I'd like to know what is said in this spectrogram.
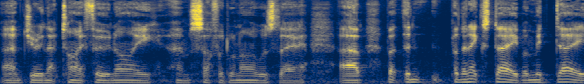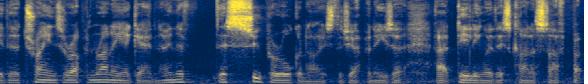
um, during that typhoon I um, suffered when I was there. Uh, but the but the next day, by midday, the trains are up and running again. I mean, they're they're super organised. The Japanese at, at dealing with this kind of stuff, but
